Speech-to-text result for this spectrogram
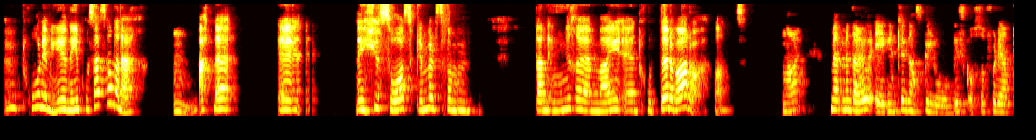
utrolig mye i de prosessene der Mm. at det, eh, det er ikke så skummelt som den yngre meg eh, trodde det var da. Sant? Nei. Men, men det er jo egentlig ganske logisk også, fordi at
